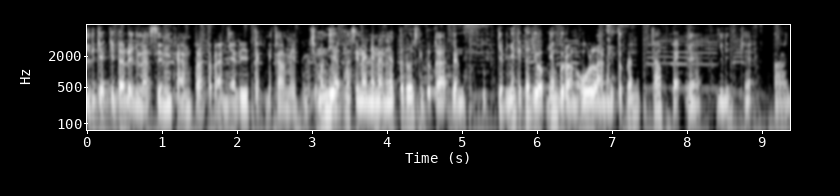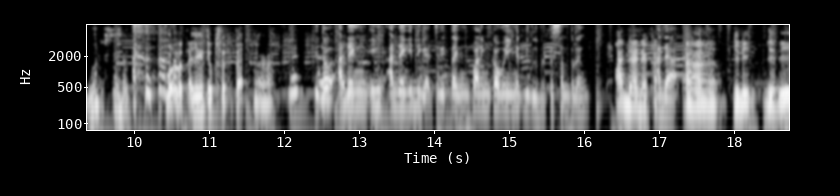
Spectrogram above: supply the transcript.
jadi kayak kita udah jelasin kan peraturannya di technical meeting. Cuman dia masih nanya-nanya terus gitu kak. Dan jadinya kita jawabnya berulang-ulang gitu kan. Capek ya. Jadi kayak ah, gimana sih? Bolot aja gitu pesertanya. Itu ada yang ada yang ini nggak? Cerita yang paling kamu inget gitu berkesan tuh yang ada ada kak. Ada tuh? jadi jadi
